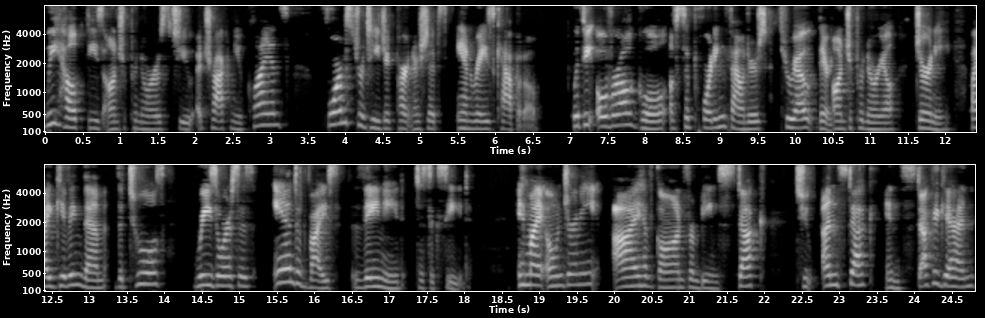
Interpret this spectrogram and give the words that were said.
we help these entrepreneurs to attract new clients, form strategic partnerships, and raise capital with the overall goal of supporting founders throughout their entrepreneurial journey by giving them the tools, resources, and advice they need to succeed. In my own journey, I have gone from being stuck to unstuck and stuck again.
